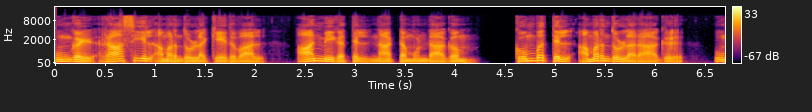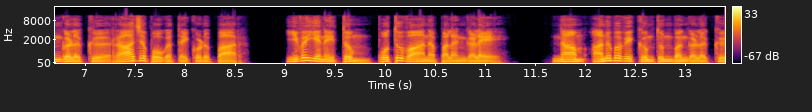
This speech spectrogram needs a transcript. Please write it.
உங்கள் ராசியில் அமர்ந்துள்ள கேதுவால் ஆன்மீகத்தில் நாட்டம் உண்டாகும். கும்பத்தில் அமர்ந்துள்ள ராகு உங்களுக்கு ராஜபோகத்தை கொடுப்பார். இவையனைத்தும் பொதுவான பலன்களே. நாம் அனுபவிக்கும் துன்பங்களுக்கு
